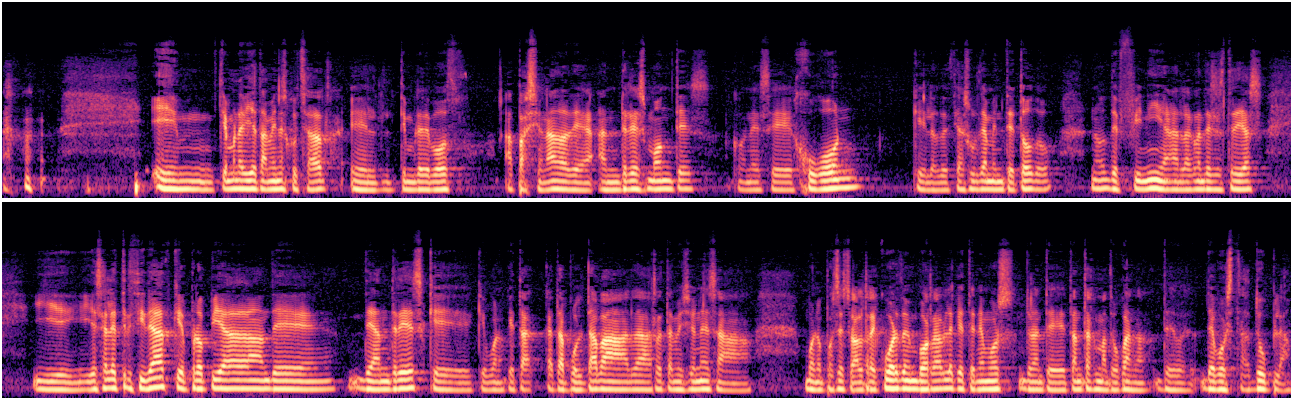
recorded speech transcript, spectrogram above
eh, qué maravilla también escuchar el timbre de voz apasionada de Andrés Montes con ese jugón que lo decía absolutamente todo, ¿no? definía las grandes estrellas y, esa electricidad que propia de, Andrés que, bueno, que ta, catapultaba las retransmisiones a, bueno, pues eso, al recuerdo imborrable que tenemos durante tantas madrugadas de, vuestra dupla.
